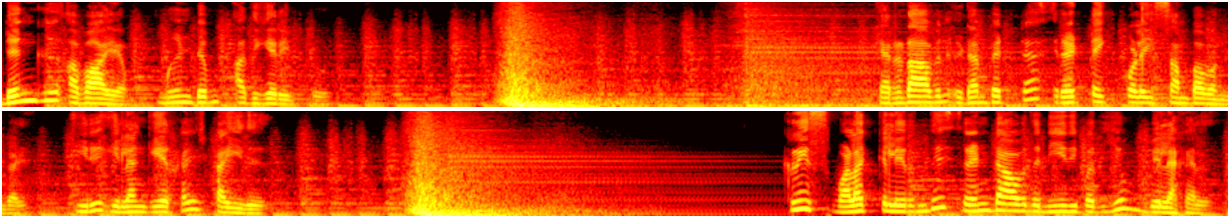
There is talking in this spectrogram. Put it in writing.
டெங்கு அபாயம் மீண்டும் அதிகரிப்பு. கனடாவில் இடம்பெற்ற இரட்டை கொலை சம்பவங்கள். இரு இலங்கையர்கள் கைது. கிறிஸ் வழக்கிலிருந்து இரண்டாவது நீதிபதியும் விலகல்.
